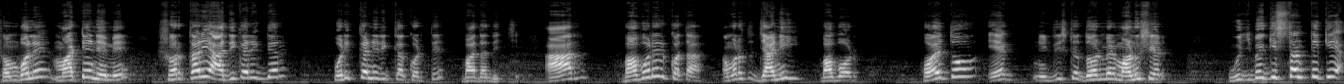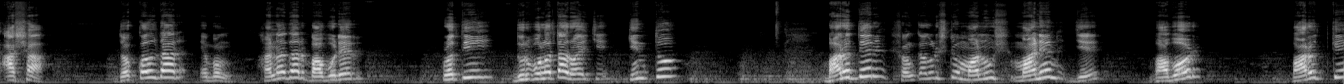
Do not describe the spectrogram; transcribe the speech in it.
সম্বলে মাঠে নেমে সরকারি আধিকারিকদের পরীক্ষা নিরীক্ষা করতে বাধা দিচ্ছে। আর বাবরের কথা আমরা তো জানি বাবর। হয়তো এক নির্দিষ্ট ধর্মের মানুষের উজবেকিস্তান থেকে আসা দখলদার এবং হানাদার বাবরের প্রতি দুর্বলতা রয়েছে। কিন্তু ভারতের সংখ্যাগরিষ্ঠ মানুষ মানেন যে বাবর ভারতকে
